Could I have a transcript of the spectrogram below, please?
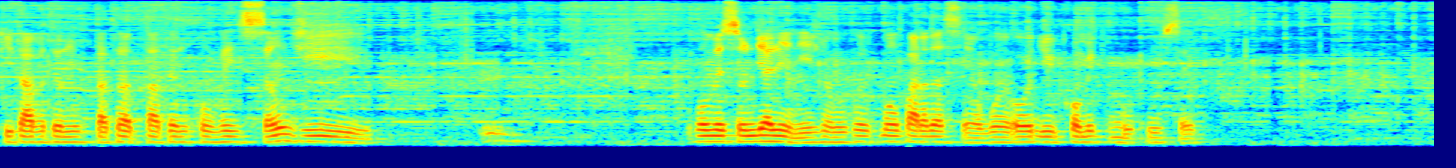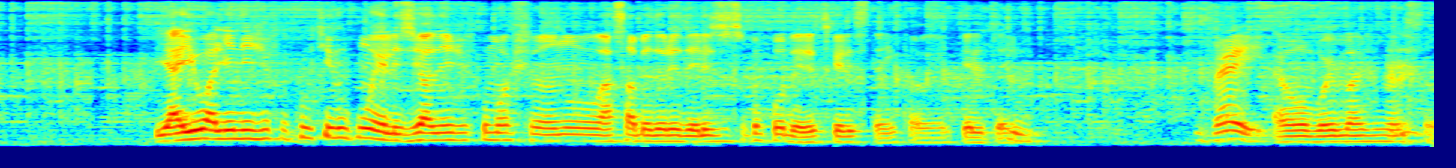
Que tava tendo. Tá, tá, tá tendo convenção de. Convenção de alienígena, alguma, parada assim, alguma, ou de comic book, não sei. E aí o alienígena fica curtindo com eles, e o alienígena fica mostrando a sabedoria deles e os superpoderes que eles têm, tá? Que ele tem. Véi, É uma boa imaginação.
